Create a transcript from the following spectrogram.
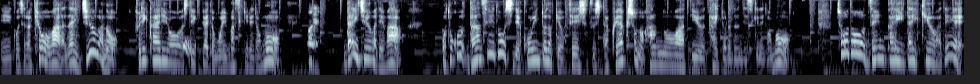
えーこちら今日は第10話の振り返りをしていきたいと思いますけれども、はい。第10話では男男性同士で婚姻届を提出した区役所の反応はというタイトルなんですけれどもちょうど前回第9話で、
